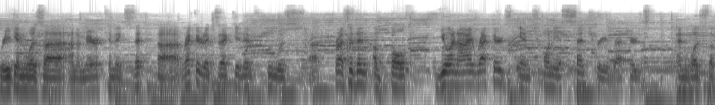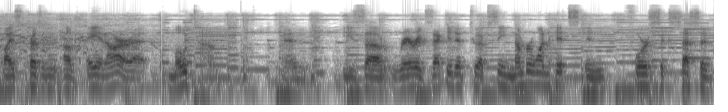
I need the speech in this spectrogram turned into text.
Regan was uh, an American exec- uh, record executive who was uh, president of both UNI Records and 20th Century Records, and was the vice president of A&R at Motown. And he's a rare executive to have seen number one hits in four successive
